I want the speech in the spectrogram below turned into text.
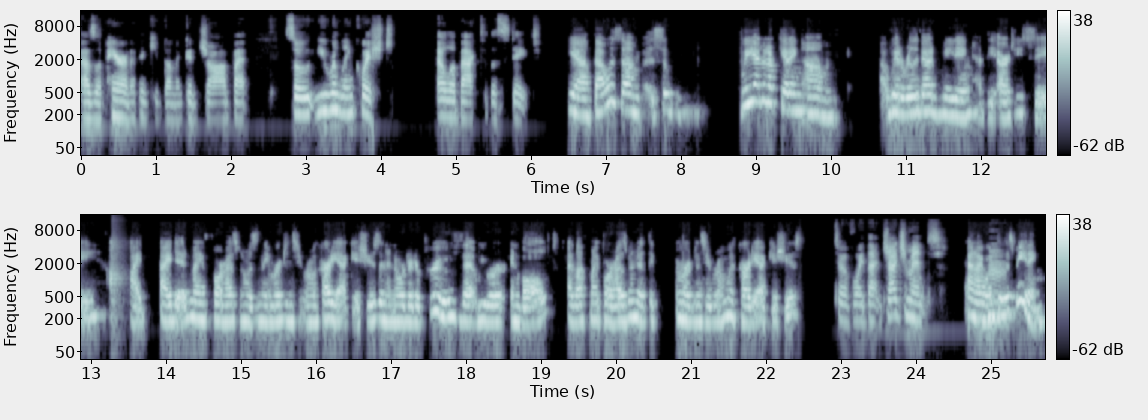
as a parent. I think you've done a good job, but so you relinquished Ella back to the state? Yeah, that was um so we ended up getting um Uh, we had a really bad meeting at the RTC. I I did. My poor husband was in the emergency room with cardiac issues, and in order to prove that we were involved, I left my poor husband at the emergency room with cardiac issues to avoid that judgment. And I went to mm-hmm. this meeting.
